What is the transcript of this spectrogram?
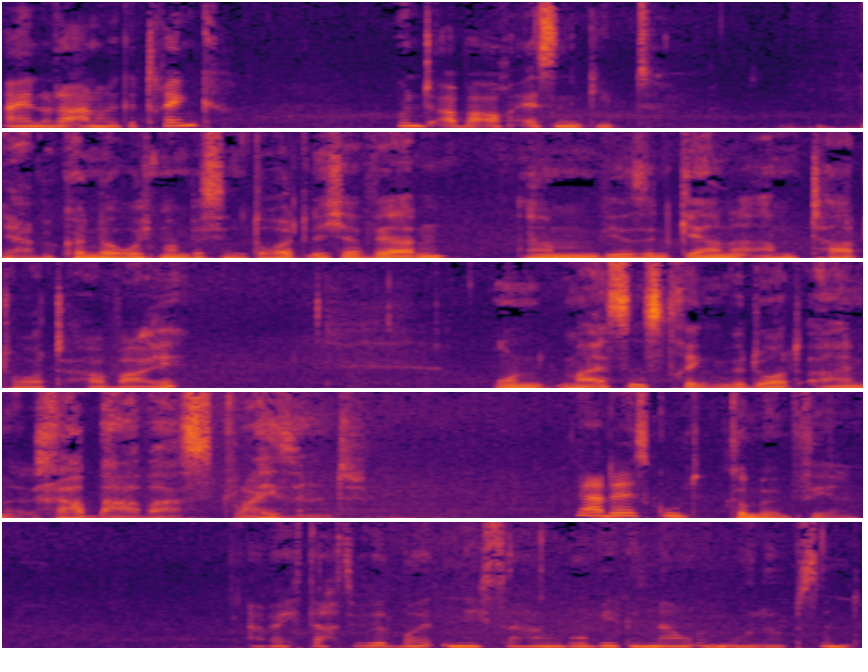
ein oder andere Getränk und aber auch Essen gibt. Ja, wir können da ruhig mal ein bisschen deutlicher werden. Ähm, wir sind gerne am Tatort Hawaii. Und meistens trinken wir dort ein Rhabarber Streisand. Ja, der ist gut. Können wir empfehlen. Aber ich dachte, wir wollten nicht sagen, wo wir genau im Urlaub sind.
